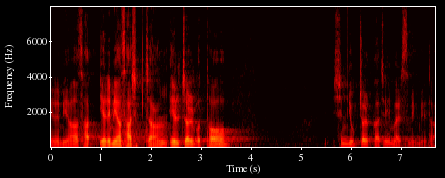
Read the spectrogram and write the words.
예레미야 사, 예레미야 40장 1절부터 16절까지 말씀입니다.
